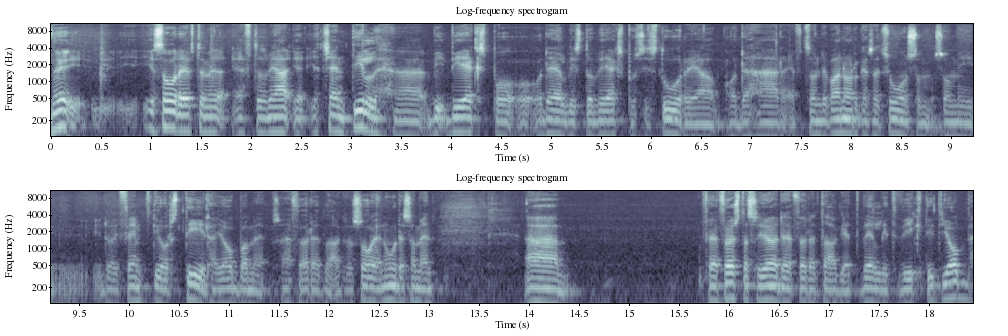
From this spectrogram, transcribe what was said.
Nej, jag såg det efter, eftersom jag, jag, jag kände till eh, uh, Viexpo och, och delvis då Viexpos historia och det här eftersom det var en organisation som, som i, då i 50 års tid har jobbat med sådana här företag så såg jag nog det som en uh, för det första så gör det företaget ett väldigt viktigt jobb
